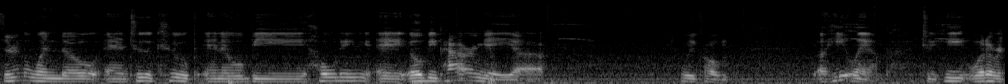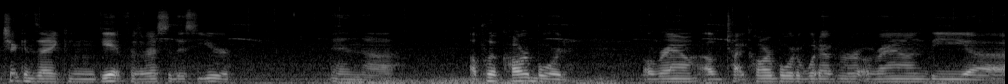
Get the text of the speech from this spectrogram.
through the window and to the coop and it will be holding a it will be powering a uh, what do you call them a heat lamp to heat whatever chickens I can get for the rest of this year. And uh, I'll put cardboard around I'll tie cardboard or whatever around the uh,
